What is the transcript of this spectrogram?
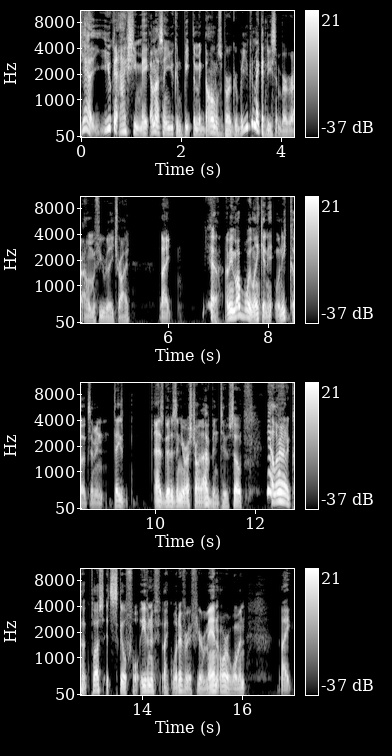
yeah, you can actually make. I'm not saying you can beat the McDonald's burger, but you can make a decent burger at home if you really tried. Like, yeah, I mean, my boy Lincoln, when he cooks, I mean, tastes as good as any restaurant I've been to. So, yeah, learn how to cook. Plus, it's skillful. Even if like whatever, if you're a man or a woman, like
